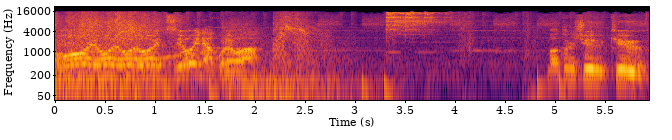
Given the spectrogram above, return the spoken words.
おいおいおいおい強いなこれは。バトル集9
